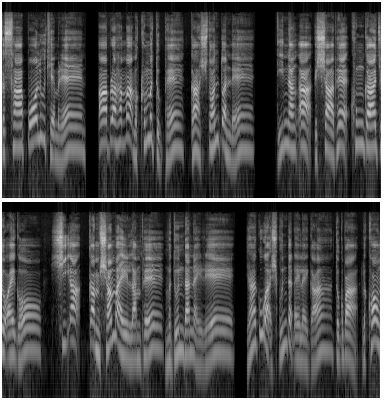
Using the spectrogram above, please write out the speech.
กษาปอลูเทมเรนอาบราฮัมอะมครุมมตุเพกาชตอนตอนเลดีนังอะกษาเพคุงกาจ่อไอโกชีอะกัมชัมไอลัมเพมาดุนดันไอเรยากูอะสกุนตัดไอไลกาตกบะละข้อง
